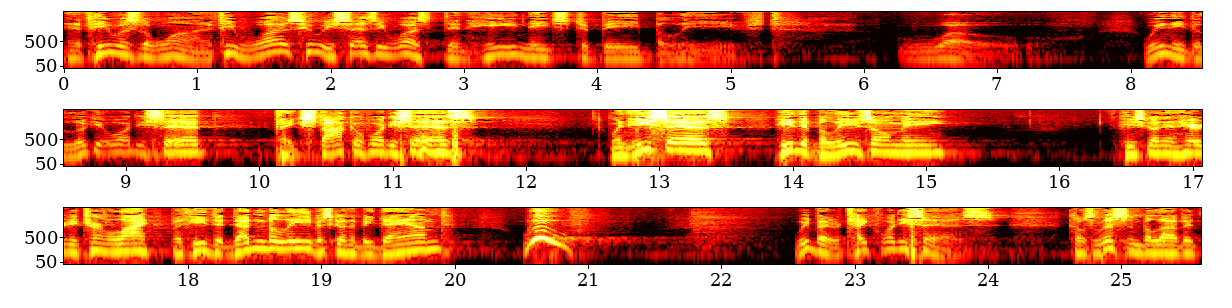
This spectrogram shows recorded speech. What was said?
And if he was the one, if he was who he says he was, then he needs to be believed. Whoa. We need to look at what he said, take stock of what he says, when he says, He that believes on me, he's going to inherit eternal life, but he that doesn't believe is going to be damned. Woo! We better take what he says. Because listen, beloved,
